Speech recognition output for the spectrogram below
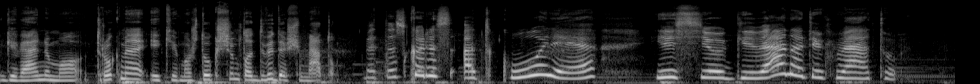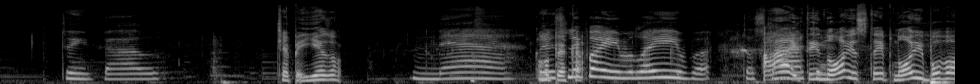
gyvenimo trukmę iki maždaug 120 metų. Bet tas, kuris atkūrė, jis jau gyvena tiek metų. Tai gal. Čia apie Jėzų. Ne. Kuris ką? lipa į laivą. Ai, statė. tai Nojus taip, Nojui buvo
